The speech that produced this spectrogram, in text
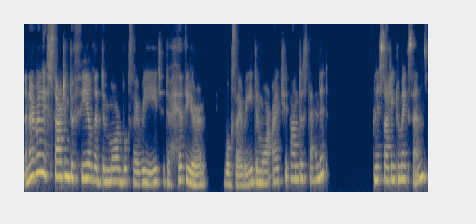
And I'm really starting to feel that the more books I read, the heavier books I read, the more I actually understand it. And it's starting to make sense.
